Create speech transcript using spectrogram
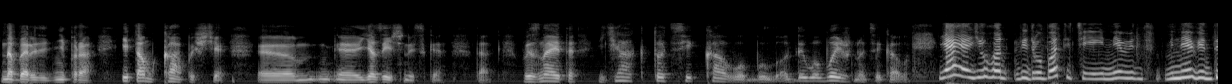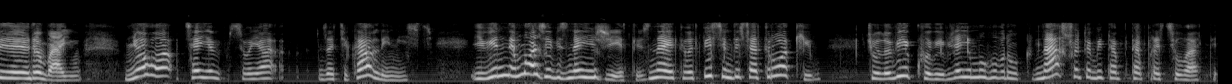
на березі Дніпра, і там капище е, е, язичницьке. Так. Ви знаєте, як то цікаво було, дивовижно цікаво. Я його від роботи цієї не, від, не відриваю. В нього це є своя зацікавленість, і він не може без неї жити. Знаєте, от 80 років чоловікові, вже йому говорю, нащо тобі так, так працювати?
